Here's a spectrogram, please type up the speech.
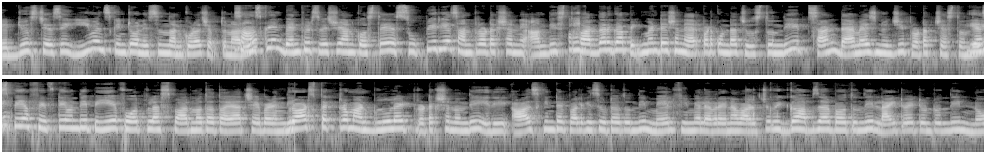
రెడ్యూస్ చేసి ఈవెన్ స్కిన్ టోన్ ఇస్తుందని కూడా చెప్తున్నారు. సన్ స్క్రీన్ బెనిఫిట్స్ విషయానికి వస్తే సుపీరియర్ సన్ ప్రొటెక్షన్ని అందిస్తూ ఫర్దర్గా పిగ్మెంటేషన్ ఏర్పడకుండా చూస్తుంది సన్ డ్యామేజ్ నుంచి ప్రొటెక్ట్ చేస్తుంది. ఎస్పీఎఫ్ ఫిఫ్టీ ఉంది పిఏ ఫోర్ ప్లస్ ఫార్మాతో తయారు చేయబడింది. Broad spectrum and blue light protection ఉంది. ఇది ఆల్ స్కిన్ టైప్ వాళ్ళకి సూట్ అవుతుంది. మేల్ ఫీమేల్ ఎవరైనా వాడచ్చు. క్విక్గా అబ్జర్వ్ అవుతుంది. లైట్ వెయిట్ ఉంటుంది. No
